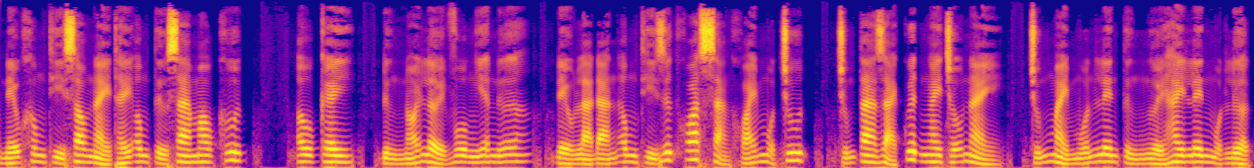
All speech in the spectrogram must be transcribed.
nếu không thì sau này thấy ông từ xa mau cút. Ok, đừng nói lời vô nghĩa nữa, đều là đàn ông thì dứt khoát sảng khoái một chút, chúng ta giải quyết ngay chỗ này, chúng mày muốn lên từng người hay lên một lượt.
